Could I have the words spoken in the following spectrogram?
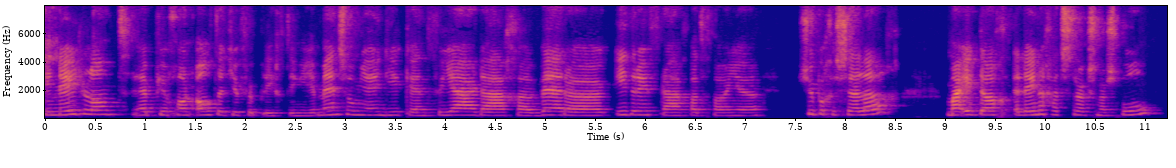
in Nederland heb je gewoon altijd je verplichtingen. Je hebt mensen om je heen die je kent, verjaardagen, werk, iedereen vraagt wat van je. Super gezellig. Maar ik dacht, Elena gaat straks naar school.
